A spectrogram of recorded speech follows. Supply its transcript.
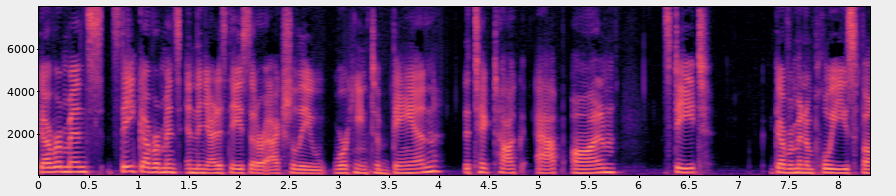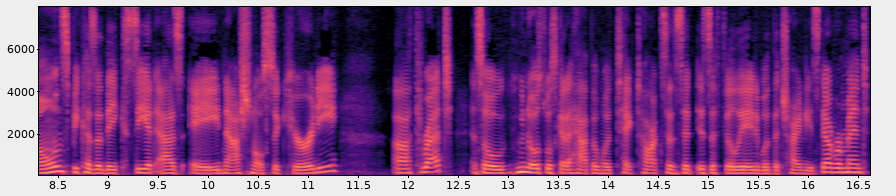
governments, state governments in the United States that are actually working to ban the TikTok app on state government employees' phones because they see it as a national security uh, threat. And so who knows what's going to happen with TikTok since it is affiliated with the Chinese government.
